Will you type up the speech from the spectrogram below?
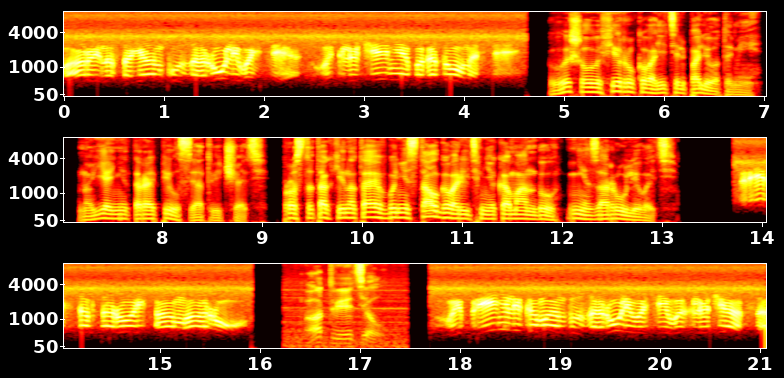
парой на стоянку заруливайте. Выключение по готовности». Вышел в эфир руководитель полетами, но я не торопился отвечать. Просто так Янатаев бы не стал говорить мне команду не заруливать. «302-й Амару!» «Ответил». «Вы приняли команду заруливать и выключаться?»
